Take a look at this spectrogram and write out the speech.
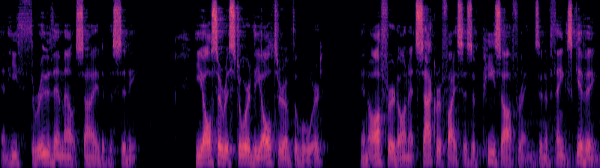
and he threw them outside of the city. He also restored the altar of the Lord and offered on it sacrifices of peace offerings and of thanksgiving,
